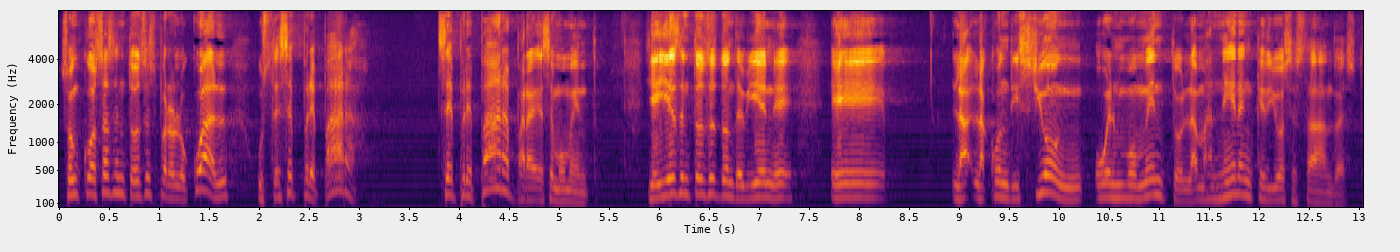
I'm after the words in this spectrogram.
Son cosas entonces para lo cual usted se prepara, se prepara para ese momento. Y ahí es entonces donde viene eh, la, condición o el momento, la manera en que Dios está dando esto.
